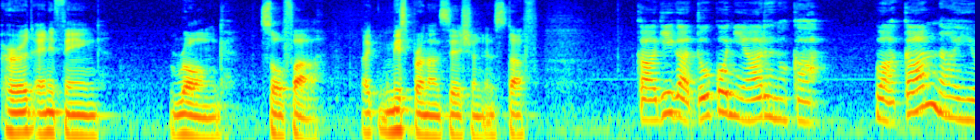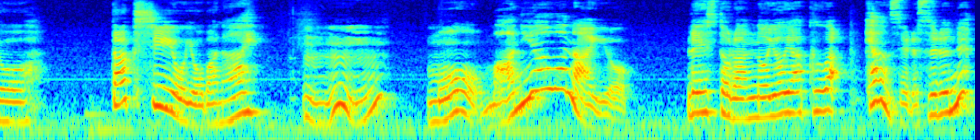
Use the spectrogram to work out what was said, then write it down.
heard anything wrong so far, like mispronunciation and stuff. 鍵がどこにあるのかわかんないよタクシーを呼ばないうんうんもう間に合わないよレストランの予約はキャンセルするね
